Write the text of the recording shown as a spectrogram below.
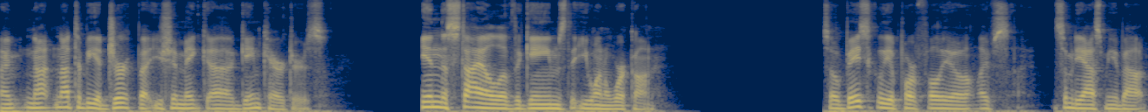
I'm not not to be a jerk, but you should make uh, game characters in the style of the games that you want to work on. So basically, a portfolio. I've somebody asked me about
